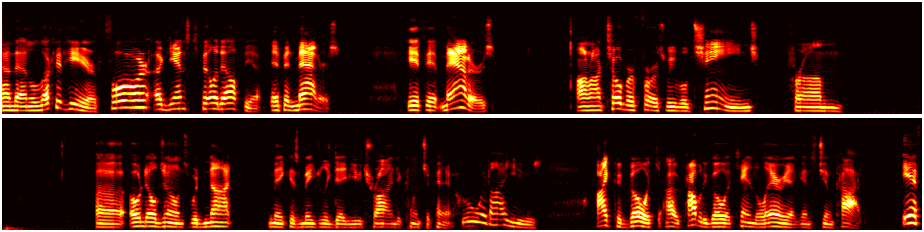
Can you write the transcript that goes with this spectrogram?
And then look at here four against Philadelphia, if it matters. If it matters, on October 1st, we will change from uh, Odell Jones would not make his major league debut trying to clinch a pennant. Who would I use? I could go with, I would probably go with Candelaria against Jim Kaat if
